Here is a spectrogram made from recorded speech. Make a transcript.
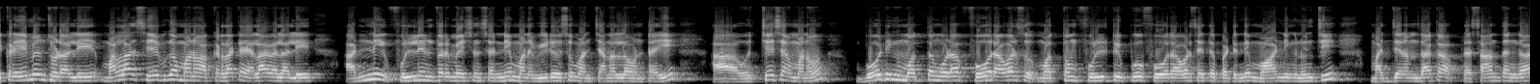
ఇక్కడ ఏమేమి చూడాలి? మళ్ళా సేఫ్గా మనం అక్కడ దాకా ఎలా వెళ్ళాలి? అన్ని ఫుల్ ఇన్ఫర్మేషన్స్ అన్నీ మన వీడియోస్ మన ఛానల్లో ఉంటాయి. వచ్చేసాం మనం. బోటింగ్ మొత్తం కూడా ఫోర్ అవర్స్ మొత్తం ఫుల్ ట్రిప్ ఫోర్ అవర్స్ అయితే పట్టింది. మార్నింగ్ నుంచి మధ్యాహ్నం దాకా ప్రశాంతంగా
